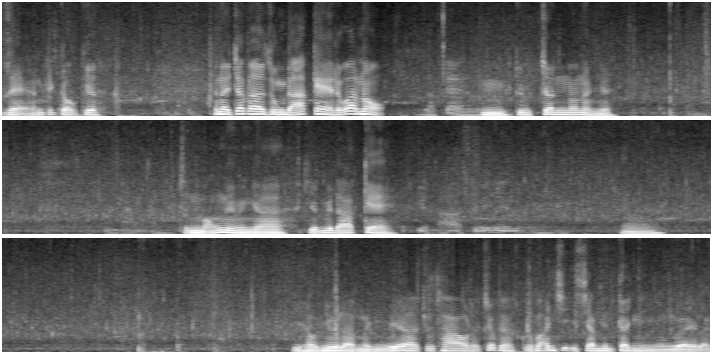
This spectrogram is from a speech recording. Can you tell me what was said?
rẻ hơn cái cầu kia cái này chắc là dùng đá kè được quá nọ? Lá kè rồi ừ cái chân nó là nhỉ? Chân móng thì mình uh, kiếm cái đá kè. Đá Ừ. Thì hầu như là mình với uh, chú Thao là trước là cứ các anh chị xem trên kênh thì nhiều người lại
